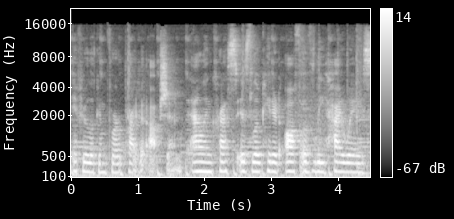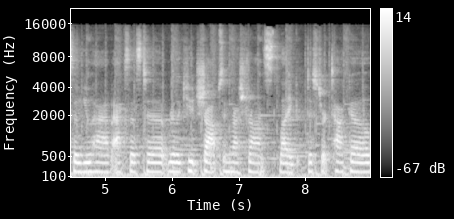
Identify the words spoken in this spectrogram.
if you're looking for a private option. Allen Crest is located off of Lee Highway, so you have access to really cute shops and restaurants like District Taco.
